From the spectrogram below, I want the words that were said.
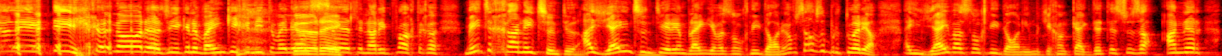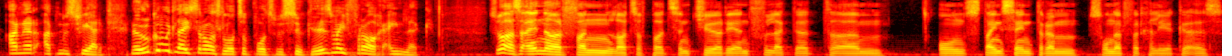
hulle het die genade. So jy kan 'n wyntjie geniet terwyl jy sit en na die pragtige mense gaan net so intoe. As jy in Centurion bly en jy was nog nie daar nie of selfs in Pretoria en jy was nog nie daar nie, moet jy gaan kyk. Dit is soos 'n ander ander atmosfeer. Nou hoekom moet luisteraars Lots of Pots besoek? Dis my vraag eintlik. So as eienaar van Lots of Pots Centurion voel ek dat um, ons tuinsentrum sonder vergeleke is.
